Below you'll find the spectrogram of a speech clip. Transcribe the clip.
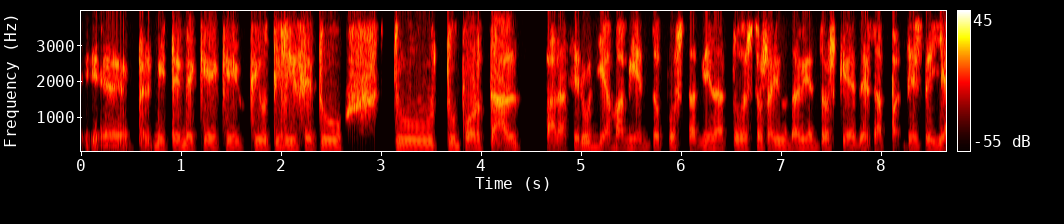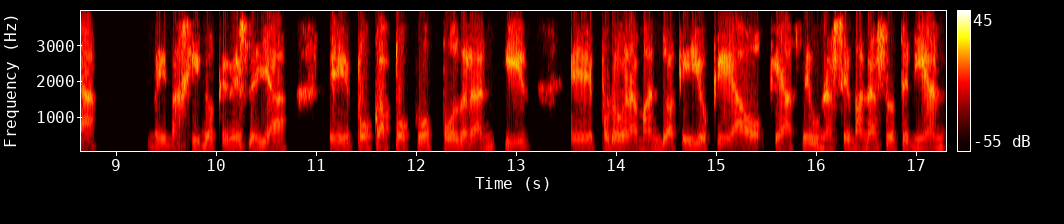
eh, permíteme que, utilice tu, tu, portal para hacer un llamamiento pues también a todos estos ayuntamientos que desde, desde ya, me imagino que desde ya, eh, poco a poco podrán ir eh, programando aquello que, que hace unas semanas lo tenían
